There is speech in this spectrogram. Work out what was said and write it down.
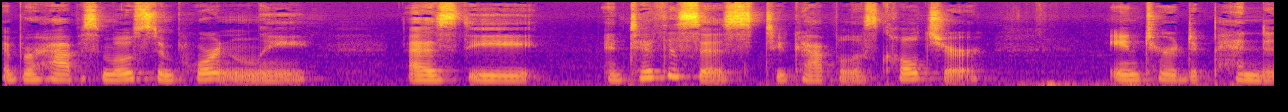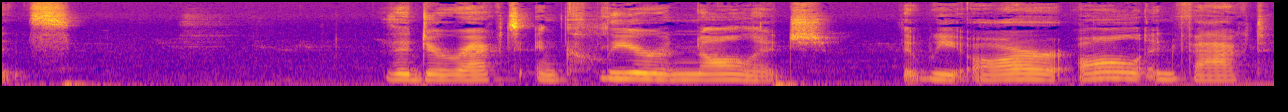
and perhaps most importantly, as the antithesis to capitalist culture, interdependence. The direct and clear knowledge that we are all, in fact,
